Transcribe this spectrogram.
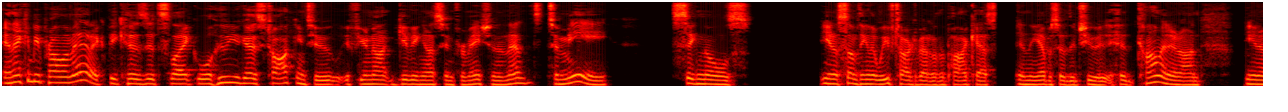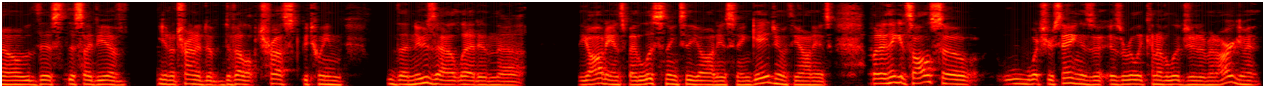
and that can be problematic because it's like, well, who are you guys talking to if you're not giving us information? And that to me signals you know, something that we've talked about on the podcast in the episode that you had commented on, you know, this, this idea of, you know, trying to de- develop trust between the news outlet and the, the audience by listening to the audience and engaging with the audience. But I think it's also what you're saying is a, is a really kind of a legitimate argument.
